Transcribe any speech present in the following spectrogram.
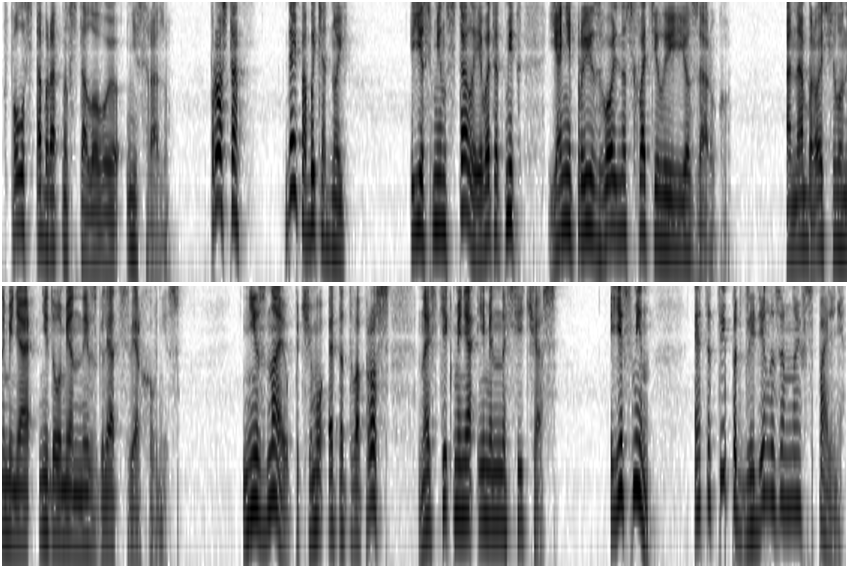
вполз обратно в столовую не сразу. Просто дай побыть одной. Ясмин встала, и в этот миг я непроизвольно схватила ее за руку. Она бросила на меня недоуменный взгляд сверху вниз. — не знаю, почему этот вопрос настиг меня именно сейчас. Ясмин, это ты подглядела за мной в спальне?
